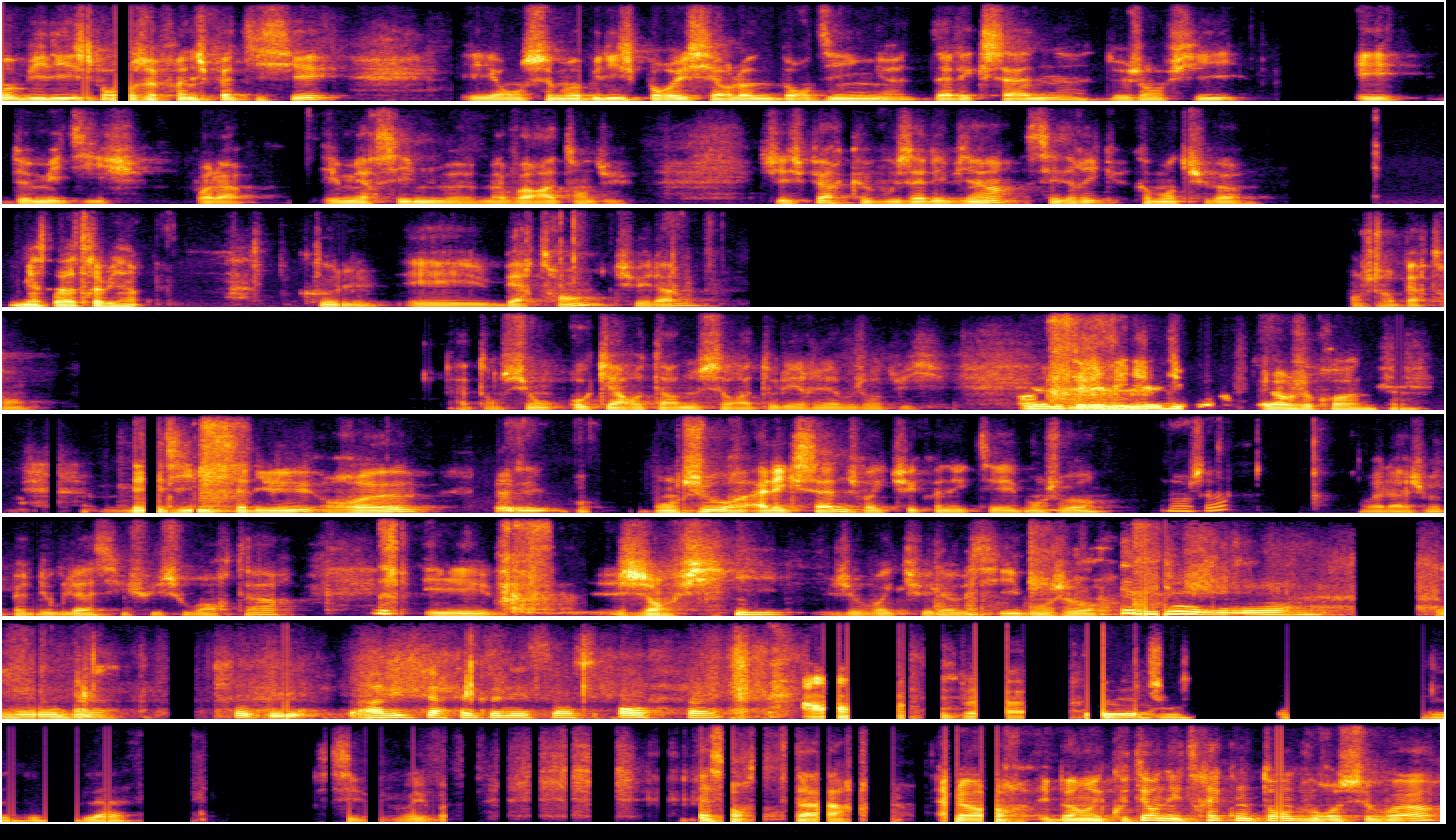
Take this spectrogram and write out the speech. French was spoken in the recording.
mobilise pour The French Pâtissier et on se mobilise pour réussir l'onboarding d'Alexane, de Jean-Phi et de Mehdi. Voilà. Et merci de m'avoir attendu. J'espère que vous allez bien. Cédric, comment tu vas? Bien, ça va très bien. Cool. Et Bertrand, tu es là? Bonjour Bertrand. Attention, aucun retard ne sera toléré aujourd'hui. il a dit l'heure, je crois. Mehdi, salut. Re. Salut. Bonjour Alexandre, je vois que tu es connecté. Bonjour. Bonjour. Voilà, je m'appelle Douglas et je suis souvent en retard. Et Jean-Philippe, je vois que tu es là aussi. Bonjour. bonjour. Bonjour. Ravi de faire ta connaissance enfin. enfin. De Douglas. Oui, en retard. Alors, eh ben, écoutez, on est très content de vous recevoir.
